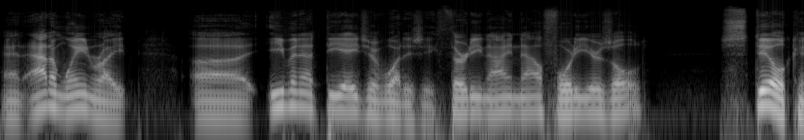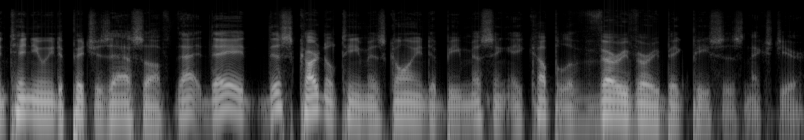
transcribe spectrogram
and Adam Wainwright uh, even at the age of what is he, 39 now, 40 years old, still continuing to pitch his ass off. That they this Cardinal team is going to be missing a couple of very very big pieces next year.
